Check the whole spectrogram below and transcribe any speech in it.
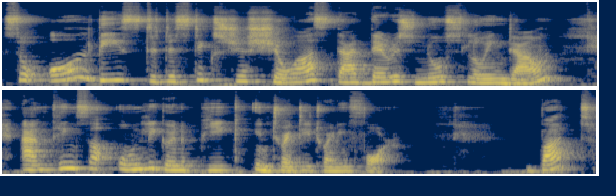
So, all these statistics just show us that there is no slowing down and things are only going to peak in 2024. But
